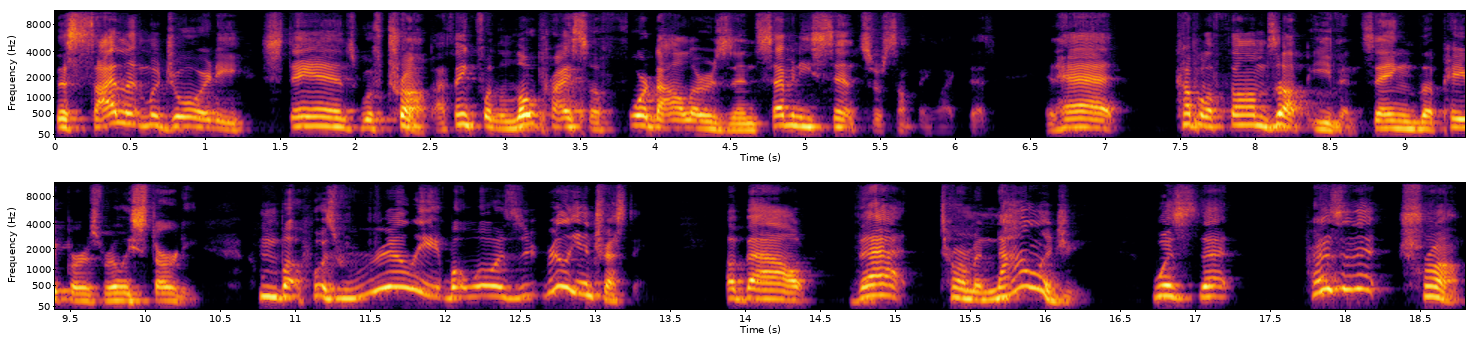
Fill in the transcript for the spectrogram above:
the silent majority stands with Trump. I think for the low price of $4.70 or something like this. It had couple of thumbs up, even saying the paper is really sturdy. But was really, but what was really interesting about that terminology was that President Trump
